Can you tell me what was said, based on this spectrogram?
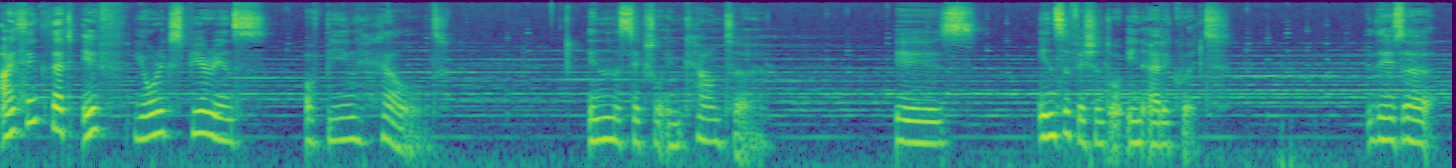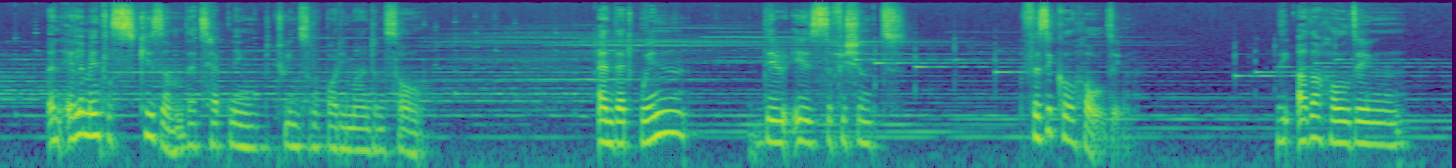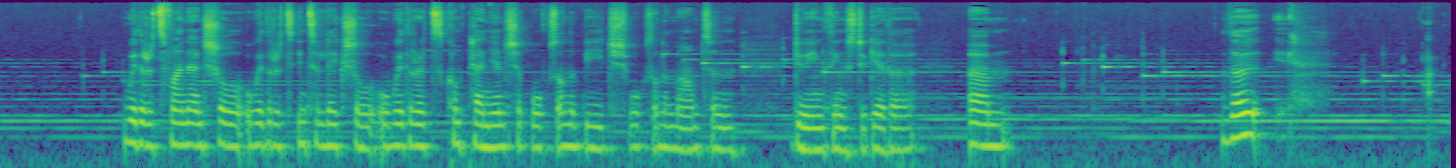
I think that if your experience of being held in the sexual encounter is insufficient or inadequate, there's a an elemental schism that's happening between sort of body, mind, and soul. And that when there is sufficient physical holding, the other holding whether it's financial or whether it's intellectual or whether it's companionship, walks on the beach, walks on the mountain, doing things together. Um, though,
